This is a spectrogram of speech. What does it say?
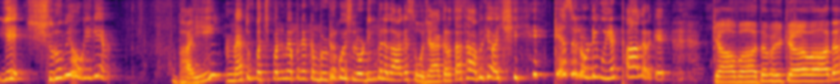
ये शुरू भी होगी गेम भाई मैं तो बचपन में अपने कंप्यूटर को इस लोडिंग पे लगा के सो जाया करता था। अब क्या कैसे लोडिंग हुई है? ठा करके। क्या बात है भाई क्या बात है?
